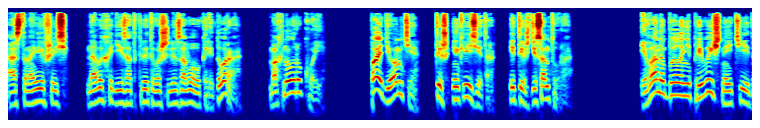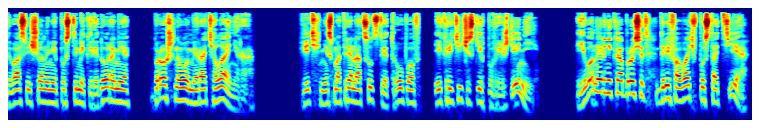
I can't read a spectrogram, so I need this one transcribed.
а остановившись на выходе из открытого шлюзового коридора, махнул рукой. «Пойдемте, ты ж инквизитор, и ты ж десантура». Ивану было непривычно идти два освещенными пустыми коридорами брошенного умирать лайнера. Ведь, несмотря на отсутствие трупов и критических повреждений, его наверняка бросит дрейфовать в пустоте,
